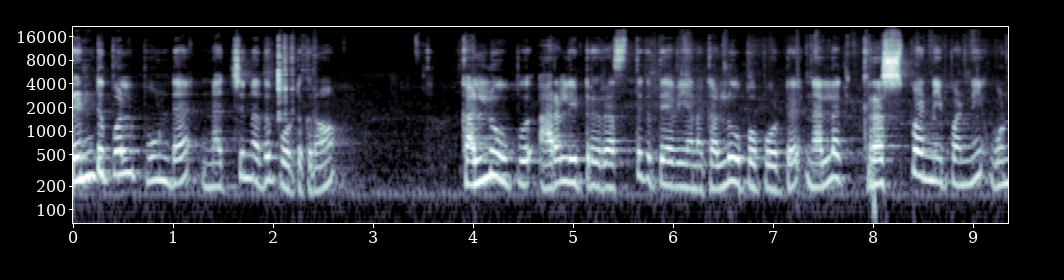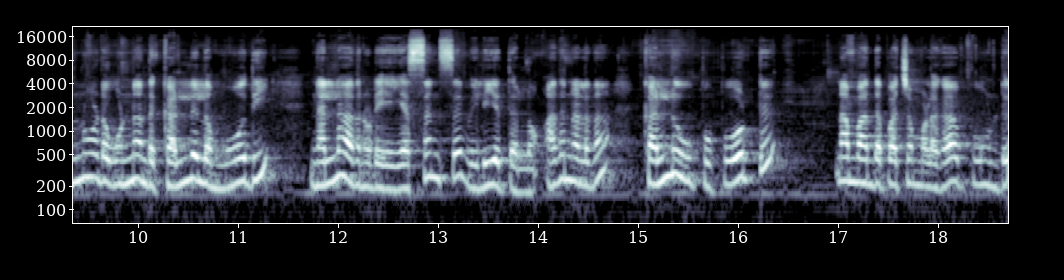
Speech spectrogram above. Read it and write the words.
ரெண்டு பல் பூண்டை நச்சுனது போட்டுக்கிறோம். கல் உப்பு அரை லிட்ரு ரசத்துக்கு தேவையான கல் உப்பை போட்டு நல்லா க்ரஷ் பண்ணி பண்ணி ஒன்றோட ஒன்று அந்த கல்லில் மோதி நல்லா அதனுடைய எசன்ஸை வெளியே தள்ளும். அதனால தான் கல் உப்பு போட்டு நம்ம அந்த பச்சை மிளகா பூண்டு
